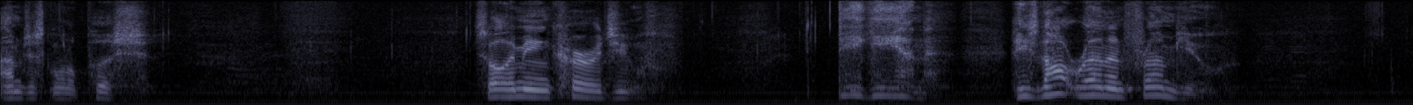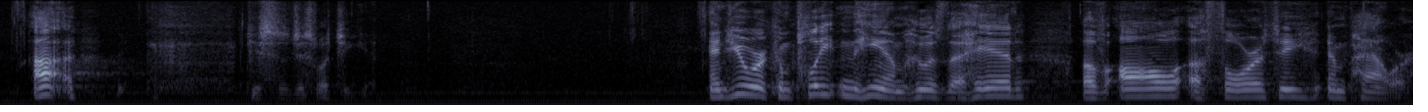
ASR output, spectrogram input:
I'm just going to push. So let me encourage you. Dig in. He's not running from you. I, this is just what you get. And you are complete in him who is the head of all authority and power.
